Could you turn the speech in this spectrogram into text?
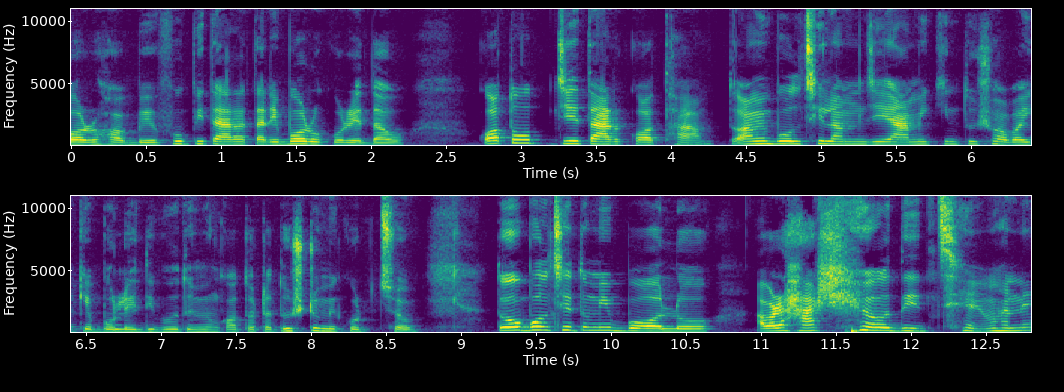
বড় হবে। ফুপি তাড়াতাড়ি বড় করে দাও। কত যে তার কথা। তো আমি বলছিলাম যে, আমি কিন্তু সবাইকে বলে দিব তুমি কতটা দুষ্টুমি করছ। তো বলছে, তুমি বলো। আবার হাসিও দিচ্ছে। মানে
